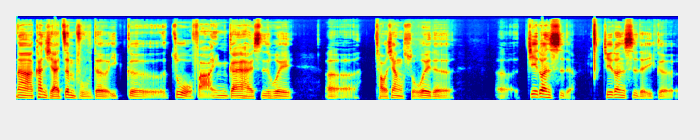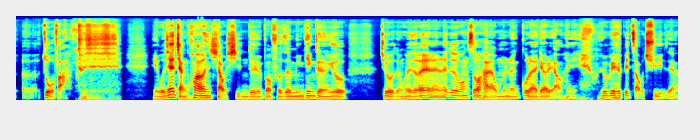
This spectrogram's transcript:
那看起来政府的一个做法，应该还是会呃朝向所谓的呃阶段式的阶段式的一个呃做法。对对对，我现在讲话很小心，对，不，否则明天可能又就有人会说，哎，那个王守海，我们能过来聊聊，嘿，会不会被找去这样？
